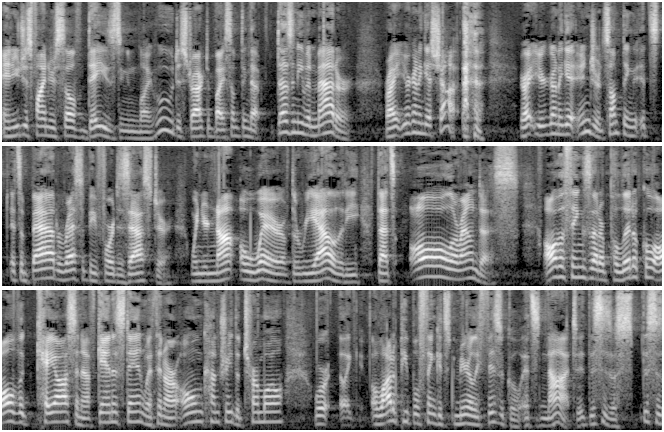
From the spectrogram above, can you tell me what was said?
and you just find yourself dazed and like, ooh, distracted by something that doesn't even matter, right? You're going to get shot, right? You're going to get injured. Something, it's, it's a bad recipe for disaster when you're not aware of the reality that's all around us all the things that are political, all the chaos in Afghanistan, within our own country, the turmoil, where like a lot of people think it's merely physical. It's not. this is a, this is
